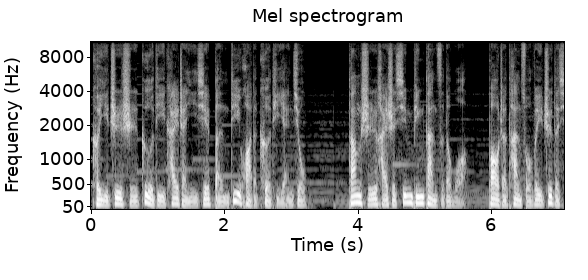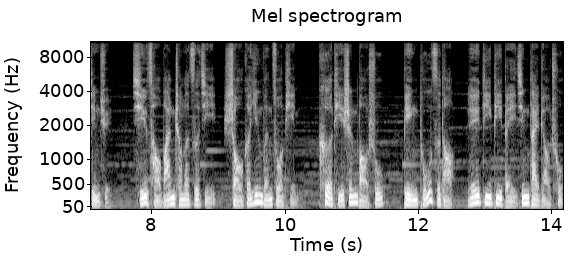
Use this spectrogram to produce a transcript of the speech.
可以支持各地开展一些本地化的课题研究。当时还是新兵蛋子的我，抱着探索未知的兴趣，起草完成了自己首个英文作品课题申报书，并独自到 ADB 北京代表处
